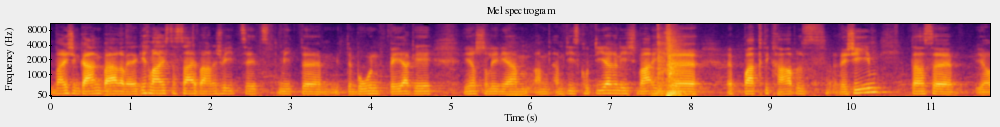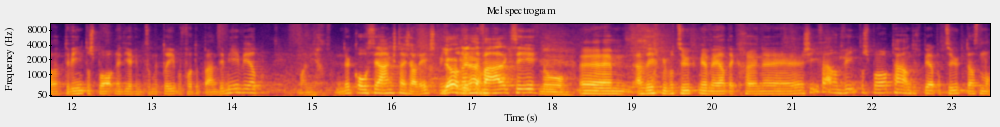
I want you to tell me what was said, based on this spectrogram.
was ist ein gangbarer Weg. Ich weiss, dass Seilbahn Schweiz jetzt mit, äh, mit dem Bund, BAG, in erster Linie am, am, am diskutieren ist, was ist äh, ein praktikables Regime dass äh, ja, der Wintersport nicht irgend zum Treiber von der Pandemie wird. Man ich nicht große Angst habe, das war letztes Winter ja, genau. nicht der Fall. No. Ähm, also ich bin überzeugt, wir werden können Skifahren und Wintersport haben und ich bin überzeugt, dass wir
